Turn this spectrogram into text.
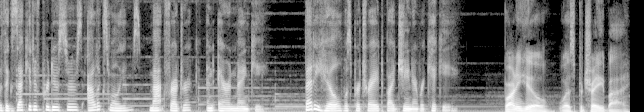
with executive producers Alex Williams, Matt Frederick, and Aaron Mahnke. Betty Hill was portrayed by Gina Rikicki. Barney Hill was portrayed by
